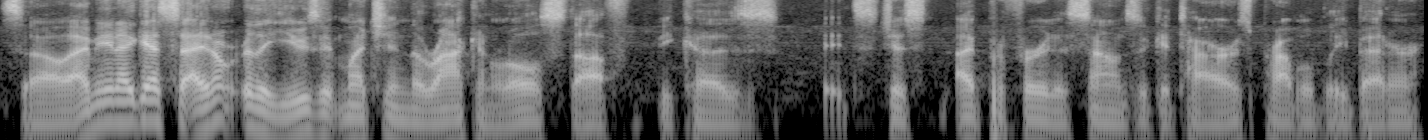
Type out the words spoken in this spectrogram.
So, I mean, I guess I don't really use it much in the rock and roll stuff because it's just, I prefer the sounds of guitars probably better.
